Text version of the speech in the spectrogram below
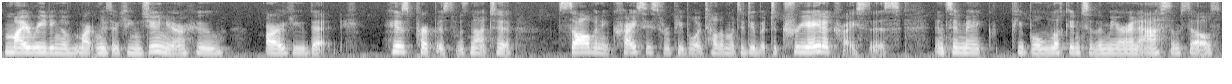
my reading of Martin Luther King Jr., who argued that his purpose was not to solve any crises for people or tell them what to do, but to create a crisis and to make people look into the mirror and ask themselves,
